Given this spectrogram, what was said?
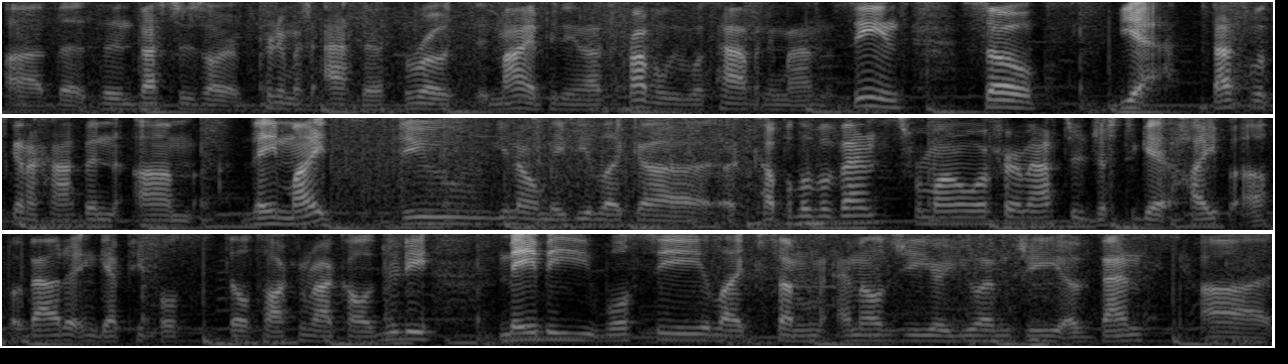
uh, the the investors are pretty much at their throats in my opinion. That's probably what's happening behind the scenes. So yeah that's what's gonna happen. Um, they might do you know maybe like a, a, couple of events for Modern Warfare Master just to get hype up about it and get people still talking about Call of Duty. Maybe we'll see like some MLG or UMG events uh,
